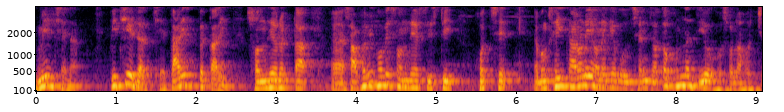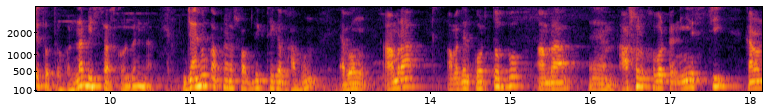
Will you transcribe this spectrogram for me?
মিলছে না। পিছিয়ে যাচ্ছে, তারিখ পে তারিখ। সন্দেহের একটা স্বাভাবিকভাবে স্বাভাবিকভাবেই সন্দেহের সৃষ্টি হচ্ছে এবং সেই কারণেই অনেকে বলছেন, যতক্ষণ না জিও ঘোষণা হচ্ছে, ততক্ষণ না বিশ্বাস করবেন না। যাই হোক, আপনারা সব দিক থেকে ভাবুন এবং আমরা, আমাদের কর্তব্য, আমরা আসল খবরটা নিয়ে এসেছি। কারণ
